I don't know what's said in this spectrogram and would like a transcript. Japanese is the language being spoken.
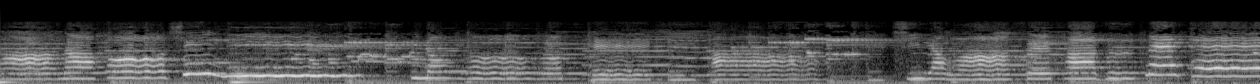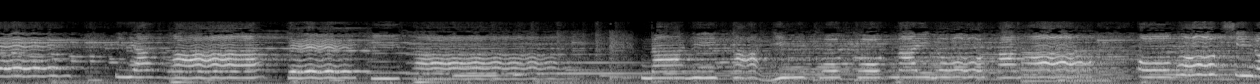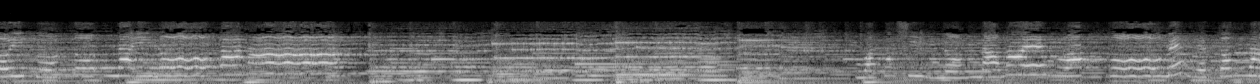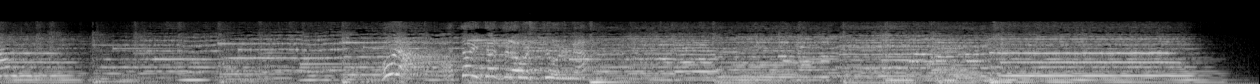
七しにのってきた。幸せ訪ねてやってきた。何かいいことないのかな？面白いことない。私の名前はおめでとさんほらまたいたずらをしておるな。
